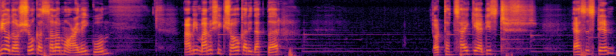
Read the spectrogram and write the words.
প্রিয় দর্শক, আসসালামু আলাইকুম। আমি মানসিক সহকারী ডাক্তার, অর্থাৎ psychiatrist assistant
